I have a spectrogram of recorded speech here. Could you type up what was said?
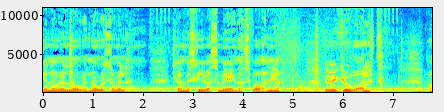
genom väl något, något som väl kan beskrivas som egna spaningar. Det är mycket ovanligt. Och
